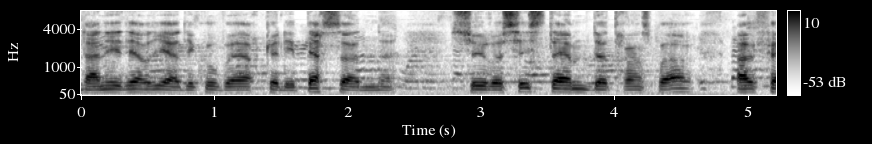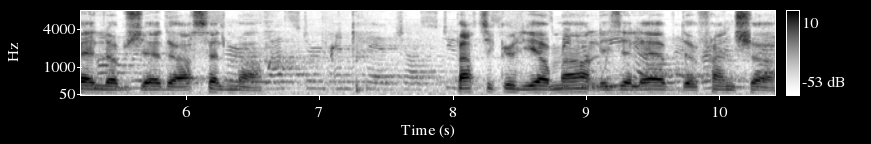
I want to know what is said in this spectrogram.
l'année dernière a découvert que les personnes sur le système de transport ont fait l'objet de harcèlement, particulièrement les élèves de Fanshawe.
